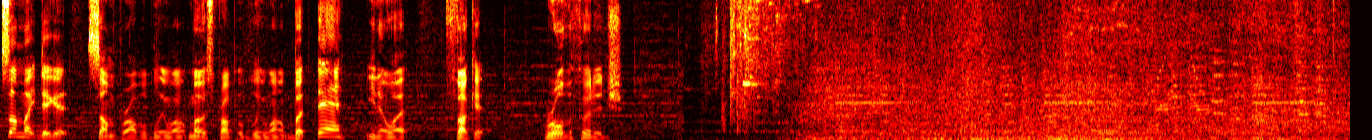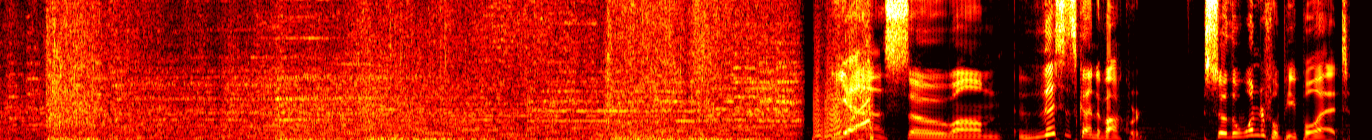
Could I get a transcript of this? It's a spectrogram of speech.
Some might dig it, some probably won't, most probably won't, but eh, you know what? Fuck it. Roll the footage. So, um, this is kind of awkward. So the wonderful people at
